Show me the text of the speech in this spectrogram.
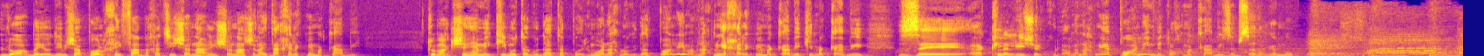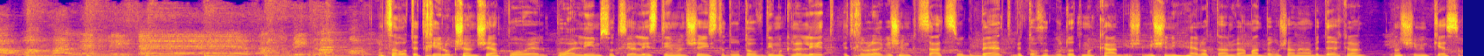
לא הרבה יודעים שהפועל חיפה בחצי שנה הראשונה שלה הייתה חלק ממכבי. כלומר, כשהם הקימו את אגודת הפועל, אמרו, אנחנו אגודת פועלים, אבל אנחנו נהיה חלק ממכבי, כי מכבי זה הכללי של כולם, אנחנו נהיה פועלים בתוך מכבי, זה בסדר גמור. הצהרות התחילו כשאנשי הפועל, פועלים, סוציאליסטים, אנשי הסתדרות העובדים הכללית, התחילו להרגיש שהם קצת סוג ב' בתוך אגודות מכבי, שמי שניהל אותן ועמד בראשן היה בדרך כלל אנשים עם כסף.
